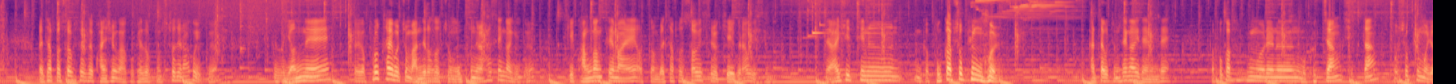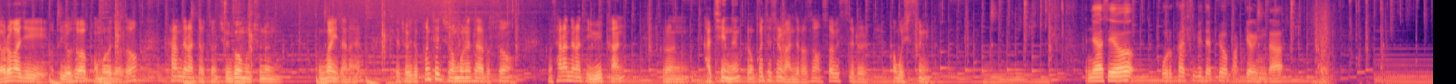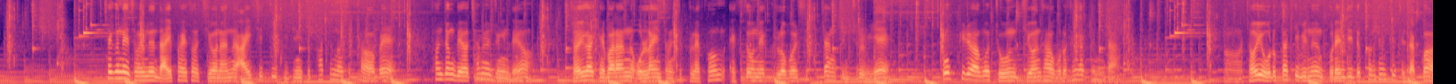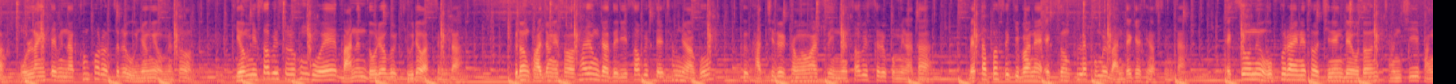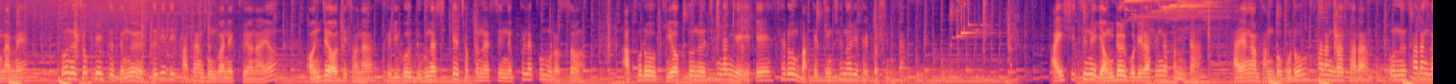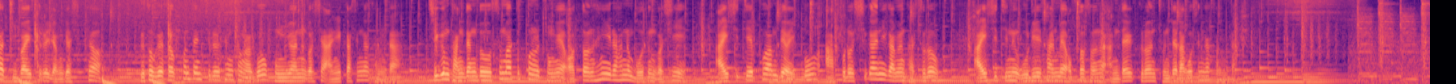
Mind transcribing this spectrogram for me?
메타버스 서비스에서 관심을 갖고 계속 좀 스터디를 하고 있고요. 그리고 연내에 저희가 프로타입을 좀 만들어서 좀 오픈을 할 생각이고요. 특히 관광 테마의 어떤 메타버스 서비스를 기획을 하고 있습니다. 네, ICT는 그러니까 복합 쇼핑몰 같다고 좀 생각이 되는데 복합 쇼핑몰에는 뭐 극장, 식당, 뭐 쇼핑몰 여러 가지 어떤 요소가 버무려져서 사람들한테 어떤 즐거움을 주는 공간이잖아요. 그래서 저희도 콘텐츠 전문 회사로서 사람들한테 유익한 그런 가치 있는 그런 콘텐츠를 만들어서 서비스를 하고 싶습니다. 안녕하세요. 오르카 TV 대표 박기영입니다. 최근에 저희는 나이파에서 지원하는 ICT 비즈니스 파트너십 사업에 선정되어 참여 중인데요. 저희가 개발하는 온라인 전시 플랫폼 엑소넷 글로벌 시장 진출을 위해 꼭 필요하고 좋은 지원 사업으로 생각됩니다. 어, 저희 오르카 TV는 브랜디드 콘텐츠 제작과 온라인 세미나 컨퍼런스를 운영해 오면서 기업 및 서비스를 홍보에 많은 노력을 기울여 왔습니다. 그런 과정에서 사용자들이 서비스에 참여하고 그 가치를 경험할 수 있는 서비스를 고민하다 메타버스 기반의 엑소온 플랫폼을 만들게 되었습니다. 엑소는 오프라인에서 진행되어 오던 전시, 박람회 또는 쇼케이스 등을 3D 가상 공간에 구현하여 언제 어디서나 그리고 누구나 쉽게 접근할 수 있는 플랫폼으로서 앞으로 기업 또는 참관객에게 새로운 마케팅 채널이 될 것입니다. ICT는 연결고리라 생각합니다. 다양한 방법으로 사람과 사람 또는 사람과 디바이스를 연결시켜 그 속에서 콘텐츠를 생성하고 공유하는 것이 아닐까 생각합니다. 지금 당장도 스마트폰을 통해 어떤 행위를 하는 모든 것이 ICT에 포함되어 있고 앞으로 시간이 가면 갈수록 ICT는 우리의 삶에 없어서는 안 될 그런 존재라고 생각합니다.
